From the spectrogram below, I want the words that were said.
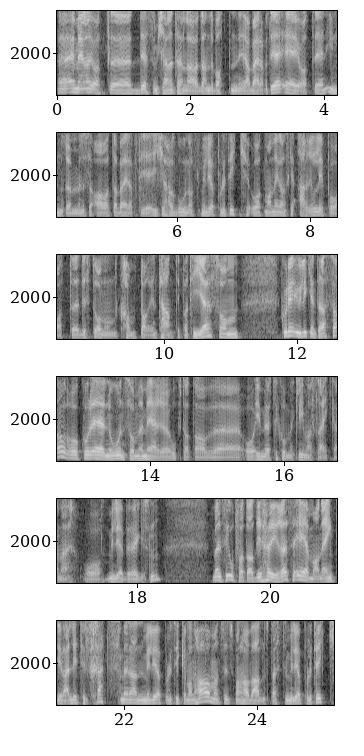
Eh, jeg mener jo at eh, Det som kjennetegner den debatten i Arbeiderpartiet, er jo at det er en innrømmelse av at Arbeiderpartiet ikke har god nok miljøpolitikk, og at man er ganske ærlig på at eh, det står noen kamper internt i partiet som, hvor det er ulike interesser, og hvor det er noen som er mer opptatt av å imøtekomme klimastreikerne og miljøbevegelsen. Mens jeg oppfatter at i Høyre så er man egentlig veldig tilfreds med den miljøpolitikken man har. Man syns man har verdens beste miljøpolitikk.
